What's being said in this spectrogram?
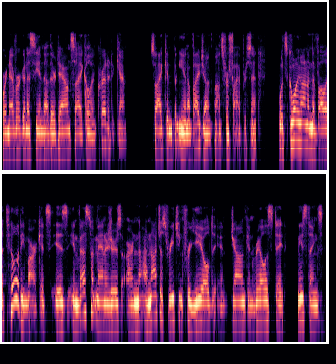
we're never going to see another down cycle in credit again. So I can, you know, buy junk bonds for 5%. What's going on in the volatility markets is investment managers are not, are not just reaching for yield in junk and real estate, these things,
